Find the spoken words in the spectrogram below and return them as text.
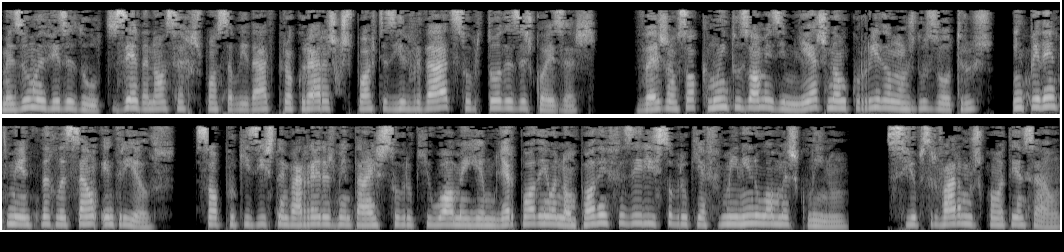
mas uma vez adultos é da nossa responsabilidade procurar as respostas e a verdade sobre todas as coisas. Vejam só que muitos homens e mulheres não corridam uns dos outros, independentemente da relação entre eles, só porque existem barreiras mentais sobre o que o homem e a mulher podem ou não podem fazer e sobre o que é feminino ou masculino. Se observarmos com atenção,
